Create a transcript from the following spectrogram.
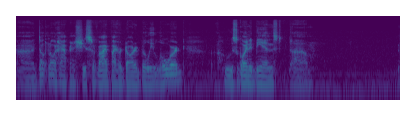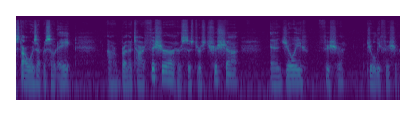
I don't know what happened. She's survived by her daughter Billie Lourd, who's going to be in um, Star Wars Episode 8. Uh, her brother Todd Fisher, her sisters Trisha and Joey Fisher, Joely Fisher.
